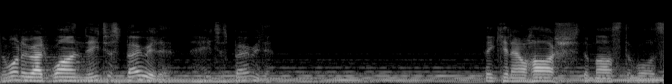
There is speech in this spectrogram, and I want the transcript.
the one who had one, he just buried it. He just buried it thinking how harsh the master was.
